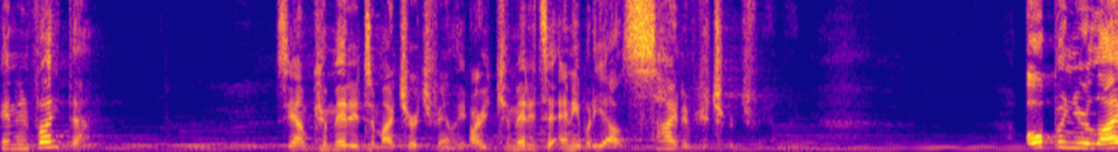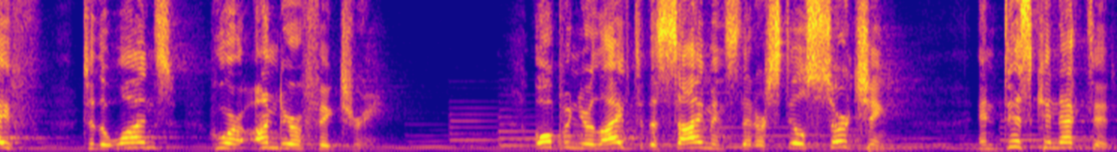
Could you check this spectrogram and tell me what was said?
and invite them. See, I'm committed to my church family. Are you committed to anybody outside of your church family? Open your life to the ones who are under a fig tree. Open your life to the Simons that are still searching and disconnected,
